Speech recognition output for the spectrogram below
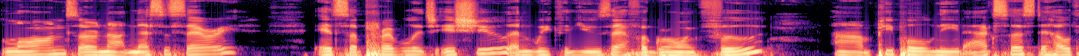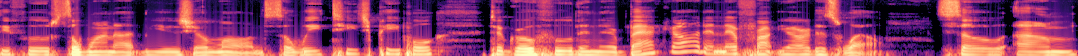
lawns are not necessary. It's a privilege issue, and we could use that for growing food. Um, people need access to healthy food, so why not use your lawn? So we teach people to grow food in their backyard and their front yard as well. So um,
